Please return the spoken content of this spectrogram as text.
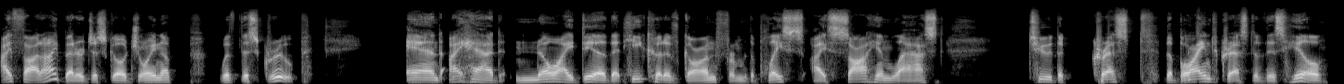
I thought I better just go join up with this group. And I had no idea that he could have gone from the place I saw him last to the crest, the blind crest of this hill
